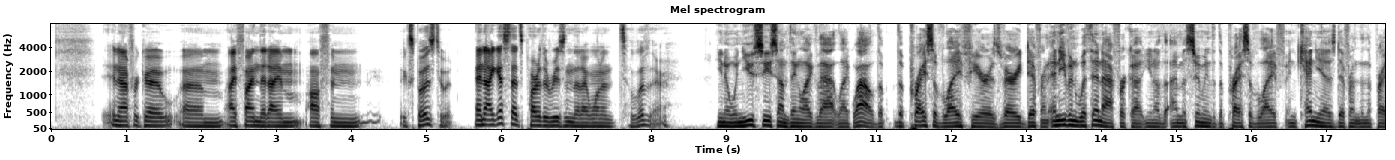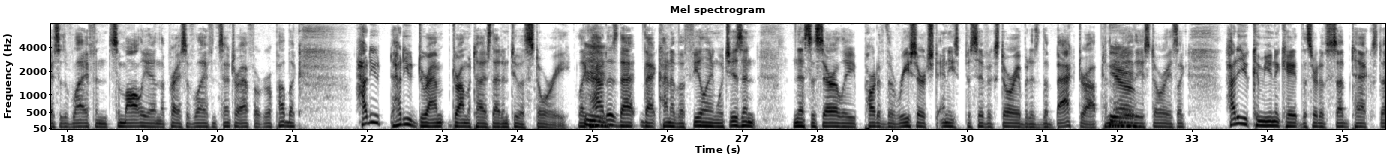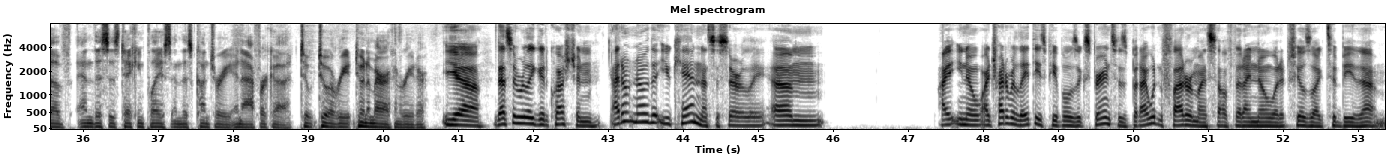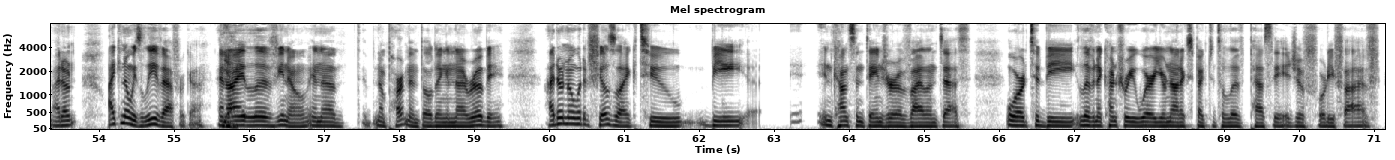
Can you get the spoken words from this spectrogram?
In Africa, um, I find that I'm often exposed to it, and I guess that's part of the reason that I wanted to live there. You know when you see something like that like wow the the price of life here is very different. And even within Africa you know the, I'm assuming that the price of life in Kenya is different than the prices of life in Somalia and the price of life in Central African Republic. How do you how do you dram- dramatize that into a story? Like how hmm. does that that kind of a feeling which isn't necessarily part of the research to any specific story but is the backdrop to many Yeah. of these stories like how do you communicate the sort of subtext of and this is taking place in this country in Africa to to a re- to an American reader? Yeah, that's a really good question. I don't know that you can necessarily. Um, I, you know, I try to relate these people's experiences, but I wouldn't flatter myself that I know what it feels like to be them. I don't. I can always leave Africa, and Yeah. I live, you know, in a an apartment building in Nairobi. I don't know what it feels like to be in constant danger of violent death or to be live in a country where you're not expected to live past the age of 45.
